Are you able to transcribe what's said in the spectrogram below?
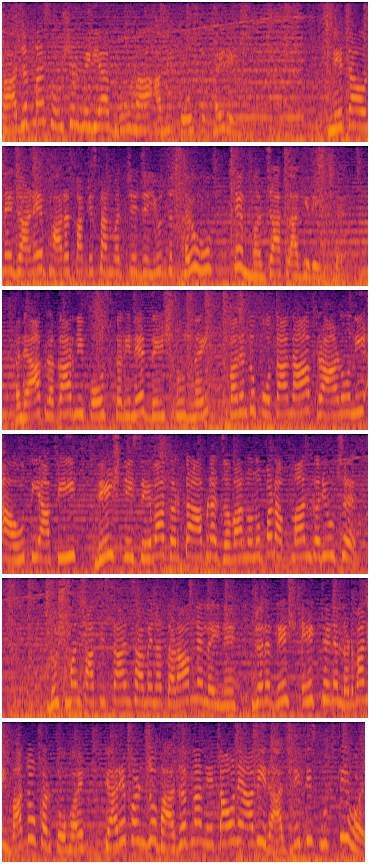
ભાજપના સોશિયલ મીડિયા ગૃહમાં આવી પોસ્ટ થઈ રહી છે. નેતાઓને જાણે ભારત પાકિસ્તાન વચ્ચે જે યુદ્ધ થયું, તે મજાક લાગી રહી છે. અને આ પ્રકારની પોસ્ટ કરીને દેશનું જ નહીં, પરંતુ પોતાના પ્રાણોની આહુતિ આપી દેશની સેવા કરતા આપણા જવાનોનું પણ અપમાન કર્યું છે. દુશ્મન પાકિસ્તાન સામેના તણાવને લઈને જ્યારે દેશ એક થઈને લડવાની વાતો કરતો હોય, ત્યારે પણ જો ભાજપના નેતાઓને આવી રાજનીતિ સૂચતી હોય,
